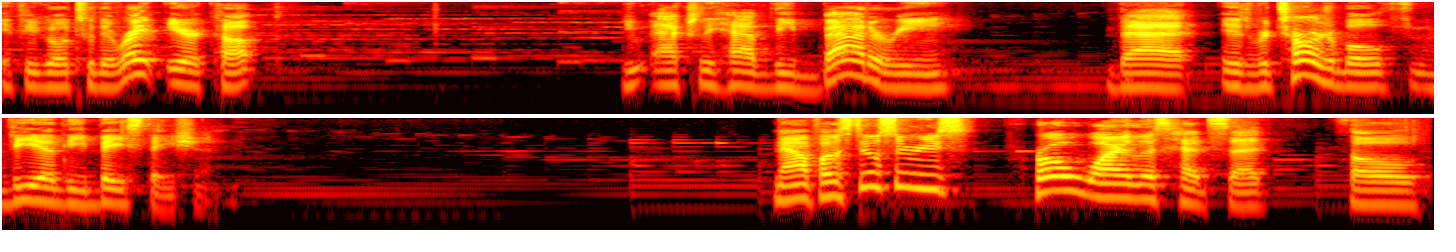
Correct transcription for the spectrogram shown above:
if you go to the right ear cup, you actually have the battery that is rechargeable via the base station. Now, for the SteelSeries Pro Wireless headset, so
